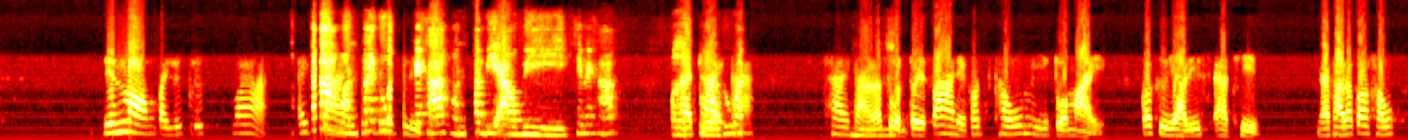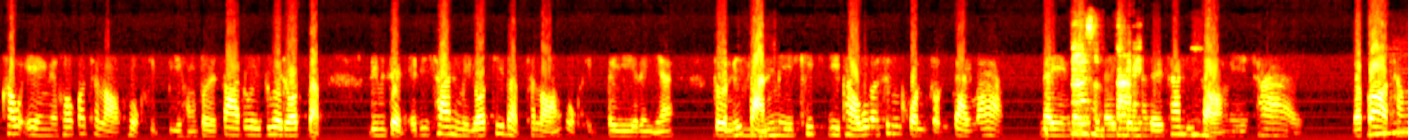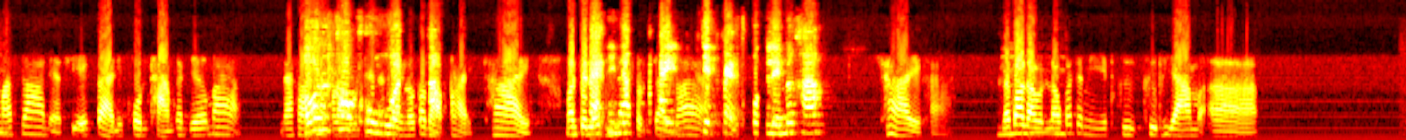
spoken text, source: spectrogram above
ยินมองไปลึกๆว่า ไอ้ต้าการฮอนด้าที่ด้วยผู้ผใช่ลิไหมตคะฮอนด้า BRV ใช่ไหมคะ เปิดอ่าตัวใช่ด้วยค่ะใช่ค่ะ อืม แล้วส่วนโตโยต้าเนี่ยเขาเขามีตัวใหม่ ก็คือยาริสอาทีนะคะ แล้วก็เขาเขาเองเนี่ยเขาก็ฉลอง 60 ปีของโตโยต้าด้วยด้วยรถแบบ limited edition มีรถที่แบบฉลอง 60 ปีอะไรเงี้ย ส่วนนิสสันมีคิก e-power ซึ่งคนสนใจมาก ในในน่าสนในใจเจเนอเรชันที่สองนี้ใช่ แล้วก็อืม ทางมาสด้าเนี่ย TX8 นี่คนถามกันเยอะมาก นะคะโอ้ทางครอบครัว เนี่ยแล้วก็แบบไปใช่ มันเป็นรถที่น่าสนใจมากเจ็ดแปดคนเลยไหมคะ ใช่ค่ะ แล้วก็เราเราก็จะมีคือคือพยายามเอ่อ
